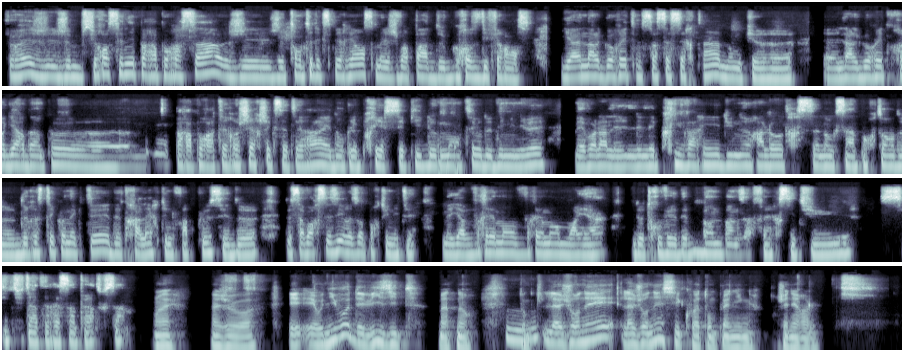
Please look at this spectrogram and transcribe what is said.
Ouais, je, je, me suis renseigné par rapport à ça. J'ai tenté l'expérience, mais je vois pas de grosses différences. Il y a un algorithme, ça c'est certain. Donc euh, euh, l'algorithme regarde un peu euh, par rapport à tes recherches, etc. Et donc le prix est susceptible d'augmenter ou de diminuer. Mais voilà, les, les, prix varient d'une heure à l'autre. Donc c'est important de, de, rester connecté, d'être alerte une fois de plus et de, de savoir saisir les opportunités. Mais il y a vraiment, vraiment moyen de trouver des bonnes, bonnes affaires si tu si tu t'intéresses un peu à tout ça. Ouais, je vois. Et, et, au niveau des visites maintenant, mhm. donc la journée, la journée, c'est quoi ton planning général?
